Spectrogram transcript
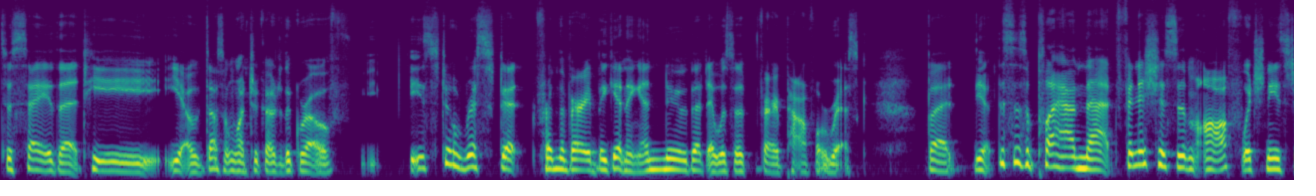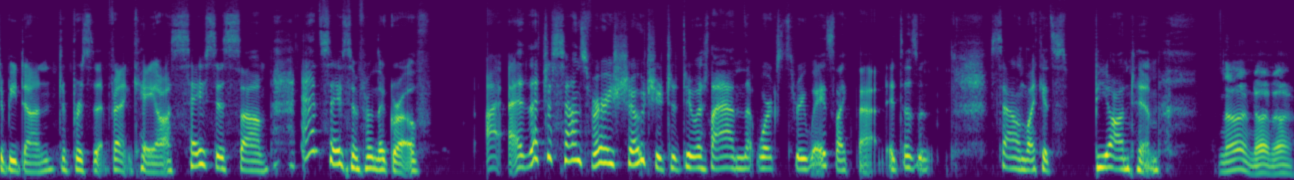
to say that he, you know, doesn't want to go to the Grove. He still risked it from the very beginning and knew that it was a very powerful risk. But yeah, this is a plan that finishes him off, which needs to be done to prevent chaos, saves his son, and saves him from the Grove. I, I, that just sounds very Shoju to do a plan that works three ways like that. It doesn't sound like it's beyond him. No, no, no.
